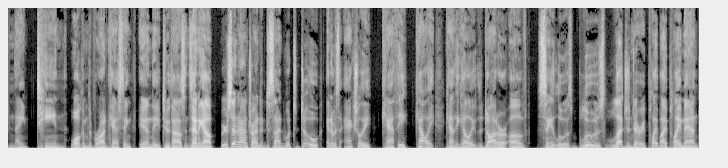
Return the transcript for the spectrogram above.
19. Welcome to broadcasting in the 2000s. Anyhow, we were sitting around trying to decide what to do, and it was actually Kathy Kelly. Kathy Kelly, the daughter of St. Louis Blues legendary play by play man,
